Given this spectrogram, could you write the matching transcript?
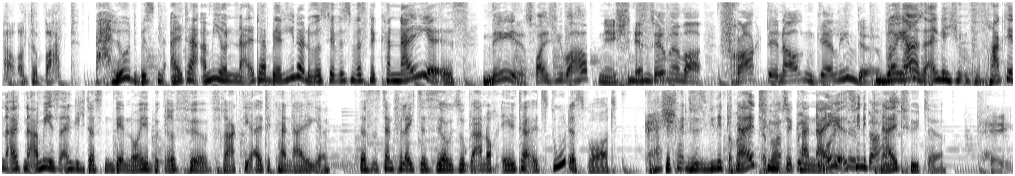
Alter, was? Hallo, du bist ein alter Ami und ein alter Berliner. Du wirst ja wissen, was eine Kanaille ist. Nee, das weiß ich überhaupt nicht. Erzähl mir mal, frag den alten Gerlinde. Was Naja, ist eigentlich, frag den alten Ami ist eigentlich das, der neue Begriff für frag die alte Kanaille. Das ist dann vielleicht das ja sogar noch älter als du, das Wort. Echt? Eine, das ist wie eine Knalltüte. Kanaille ist wie eine das? Knalltüte. Hey,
